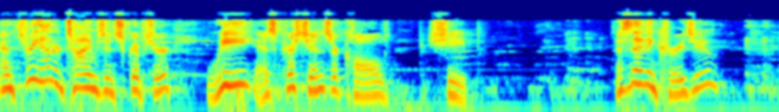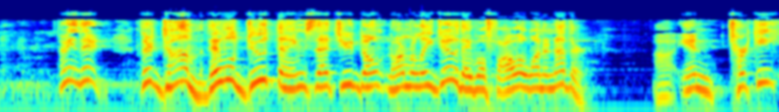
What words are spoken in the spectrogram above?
And 300 times in Scripture, we as Christians are called sheep. Doesn't that encourage you? I mean, they're, they're dumb. They will do things that you don't normally do. They will follow one another. Uh, in Turkey,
